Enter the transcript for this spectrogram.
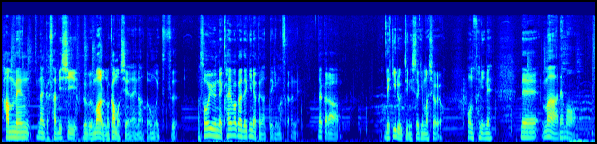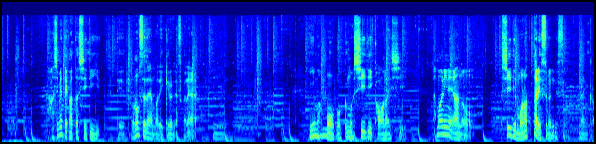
反面なんか寂しい部分もあるのかもしれないなと思いつつそういうね会話ができなくなってきますからね。だからできるうちにしときましょうよ。本当にね。でまあでも初めて買った CD ってどの世代までいけるんですかね。うん。今もう僕も CD 買わないしたまにねあの CD もらったりするんですよ。なんか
